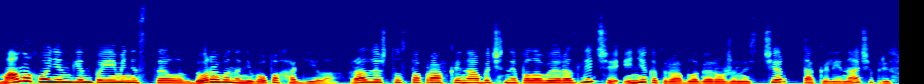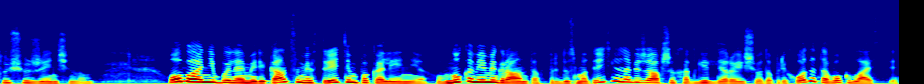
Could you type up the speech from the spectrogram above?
Мама Хонинген по имени Стелла здорово на него походила, разве что с поправкой на обычные половые различия и некоторую облагороженность черт, так или иначе присущую женщинам – Оба они были американцами в третьем поколении, внуками эмигрантов, предусмотрительно бежавших от Гитлера еще до прихода того к власти,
